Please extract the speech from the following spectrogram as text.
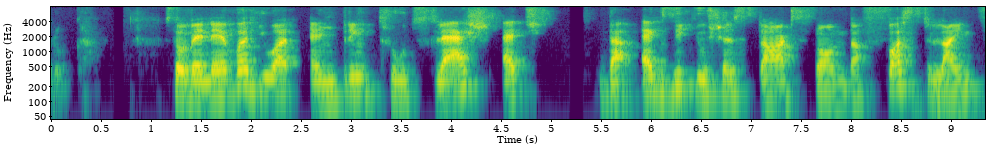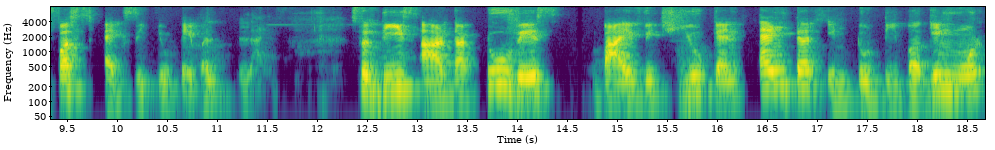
program. So whenever you are entering through slash h, the execution starts from the first line, first executable line. So these are the two ways by which you can enter into debugging mode.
